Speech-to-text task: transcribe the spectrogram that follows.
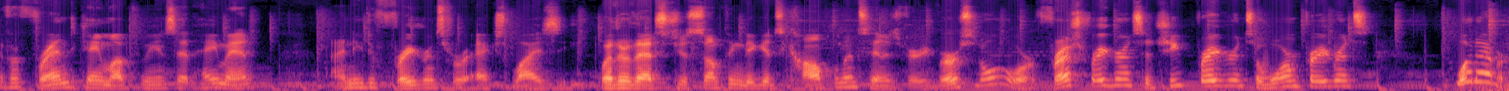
if a friend came up to me and said, hey man, I need a fragrance for XYZ. Whether that's just something that gets compliments and is very versatile, or a fresh fragrance, a cheap fragrance, a warm fragrance, whatever.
